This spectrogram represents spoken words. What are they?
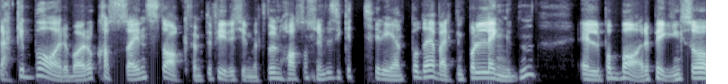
det er ikke bare bare å kaste seg inn stake 54 km, for hun har sannsynligvis ikke trent på det, verken på lengden eller på bare pigging. Så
